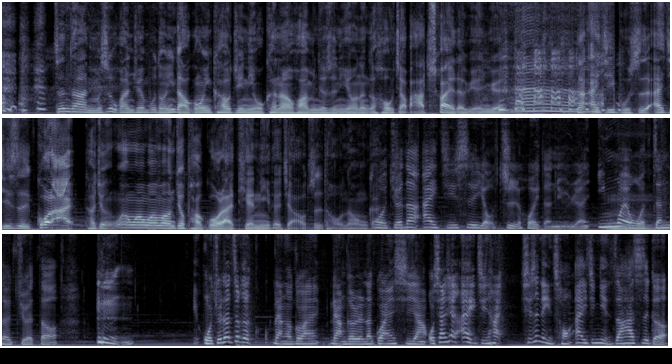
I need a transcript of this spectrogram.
真的啊！你们是完全不同。你老公一靠近你，我看到的画面就是你用那个后脚把他踹得远远的。那艾姬不是，艾姬是过来，他就汪汪汪汪就跑过来舔你的脚趾头那种感觉。我觉得艾姬是有智慧的女人，因为我真的觉得，我觉得这个两个关两个人的关系啊，我相信爱姬她其实你从爱姬你知道她是个。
